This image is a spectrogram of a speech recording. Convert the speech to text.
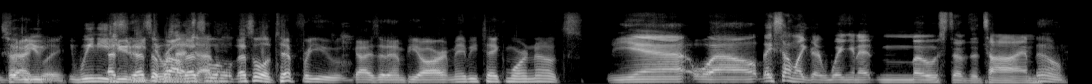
So Exactly. you, we need that's you to that's be a doing problem. that That's a little that's a little tip for you guys at NPR. Maybe take more notes. yeah, well, they sound like they're winging it most of the time. No.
